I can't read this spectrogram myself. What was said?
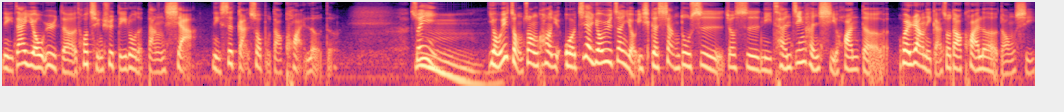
你在忧郁的或情绪低落的当下，你是感受不到快乐的。所以有一种状况，我记得忧郁症有一个向度是，就是你曾经很喜欢的，会让你感受到快乐的东西，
